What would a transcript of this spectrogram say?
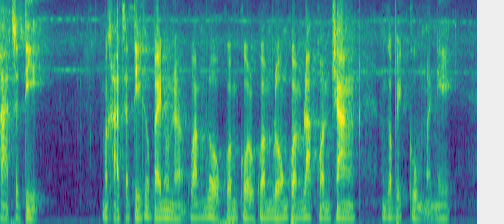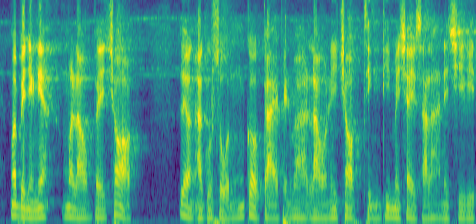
ขาดสติเมื่อขาดสติเข้าไปนู่นนะความโลภความโกรธความหลงความรักความชัง มันก็ไปกลุ่มอันนี้ เมื่อเป็นอย่างเนี้ยเมื่อเราไปชอบเรื่องอกุศลก็กลายเป็นว่าเรานี่ชอบสิ่งที่ไม่ใช่สาระในชีวิต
